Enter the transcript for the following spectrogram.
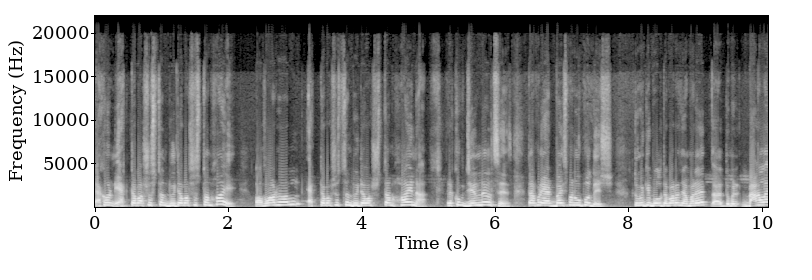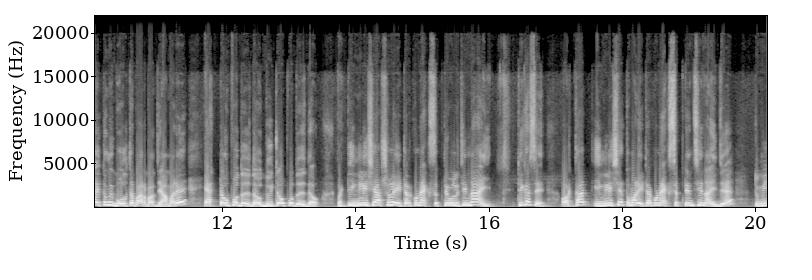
এখন একটা বাসস্থান দুইটা বাসস্থান হয়? ওভারঅল একটা বাসস্থান দুইটা বাসস্থান হয় না। এটা খুব জেনারেল সেন্স তারপরে অ্যাডভাইস মানে উপদেশ। তুমি কি বলতে পারো যে আমারে আহ, তুমি বাংলায় তুমি বলতে পারবা যে আমারে একটা উপদেশ দাও দুইটা উপদেশ দাও। বাট ইংলিশে আসলে এটার কোনো অ্যাকসেপ্টেবিলিটি নাই। ঠিক আছে? অর্থাৎ ইংলিশে তোমার এটার কোনো অ্যাকসেপ্টেন্সি নাই যে তুমি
